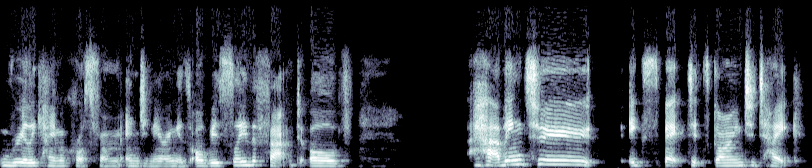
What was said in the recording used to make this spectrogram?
really came across from engineering is obviously the fact of having to expect it's going to take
